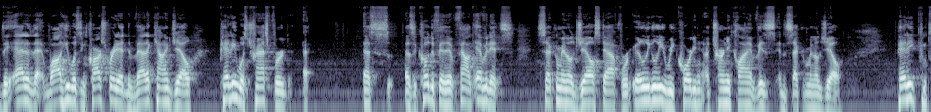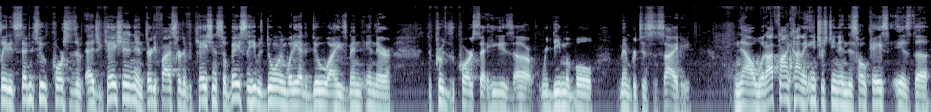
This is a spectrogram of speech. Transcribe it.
They added that while he was incarcerated at Nevada County Jail, Petty was transferred as, as a co-defendant, found evidence Sacramento jail staff were illegally recording attorney-client visits in the Sacramento jail. Petty completed 72 courses of education and 35 certifications. So basically, he was doing what he had to do while he's been in there to prove to the courts that he is a redeemable member to society. Now, what I find kind of interesting in this whole case is the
